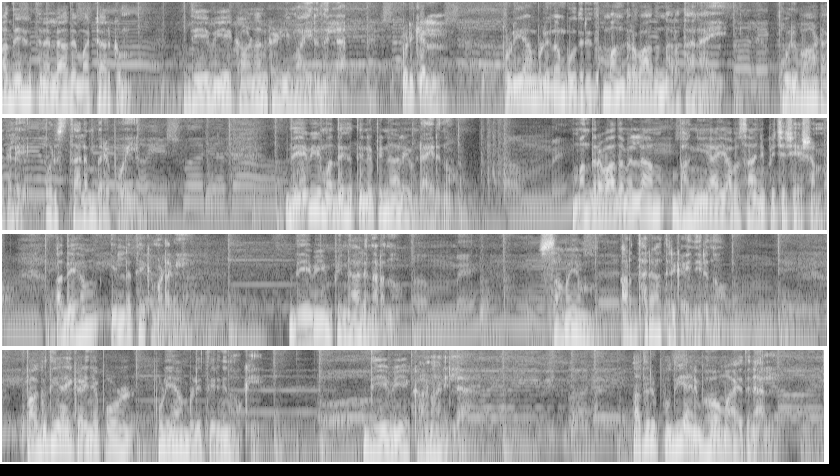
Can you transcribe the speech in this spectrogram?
അദ്ദേഹത്തിനല്ലാതെ മറ്റാർക്കും ദേവിയെ കാണാൻ കഴിയുമായിരുന്നില്ല. ഒരിക്കൽ പുളിയാമ്പുളി നമ്പൂതിരി മന്ത്രവാദം നടത്താനായി ഒരുപാട് അകലെ ഒരു സ്ഥലം വരെ പോയി. ദേവിയും അദ്ദേഹത്തിന്റെ പിന്നാലെ ഉണ്ടായിരുന്നു. മന്ത്രവാദമെല്ലാം ഭംഗിയായി അവസാനിപ്പിച്ച ശേഷം അദ്ദേഹം ഇല്ലത്തേക്ക് മടങ്ങി. ദേവിയും പിന്നാലെ നടന്നു. സമയം അർദ്ധരാത്രി കഴിഞ്ഞിരുന്നു. പകുതിയായി കഴിഞ്ഞപ്പോൾ പുളിയാമ്പുളി തിരിഞ്ഞു നോക്കി. ദേവിയെ കാണാനില്ല. അതൊരു പുതിയ അനുഭവമായതിനാൽ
